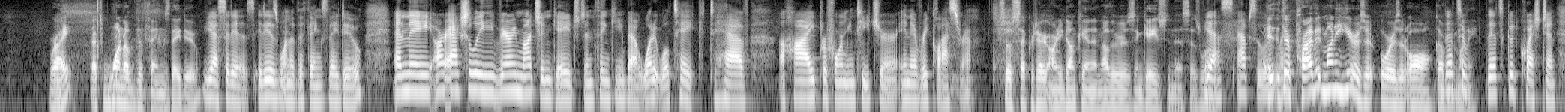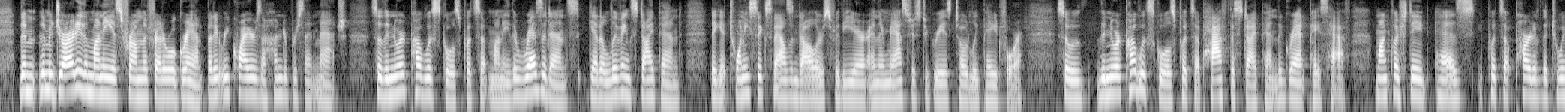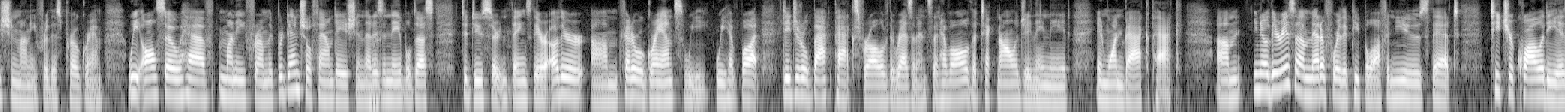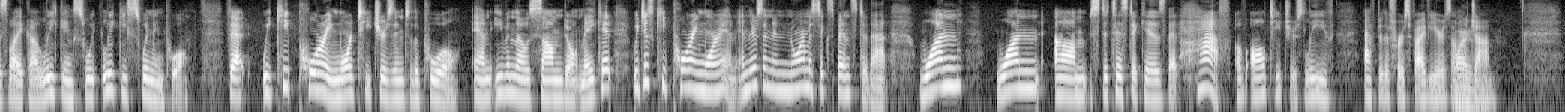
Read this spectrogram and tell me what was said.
right? That's one of the things they do. Yes, it is. It is one of the things they do. And they are actually very much engaged in thinking about what it will take to have a high performing teacher in every classroom. So Secretary Arne Duncan and others engaged in this as well. Yes, absolutely. Is there private money here, is it, or is it all government that's money? A, that's a good question. The, the majority of the money is from the federal grant, but it requires a 100% match. So the Newark Public Schools puts up money. The residents get a living stipend. They get $26,000 for the year, and their master's degree is totally paid for. So the Newark Public Schools puts up half the stipend. The grant pays half. Montclair State has puts up part of the tuition money for this program. We also have money from the Prudential Foundation that right. has enabled us to do certain things. There are other um, federal grants. We, we have bought digital backpacks for all of the residents that have all of the technology they need in one backpack. Um, you know, there is a metaphor that people often use that teacher quality is like a leaking, sw leaky swimming pool. That we keep pouring more teachers into the pool, and even though some don't make it, we just keep pouring more in. And there's an enormous expense to that. One, one um, statistic is that half of all teachers leave after the first five years on Why? the job.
